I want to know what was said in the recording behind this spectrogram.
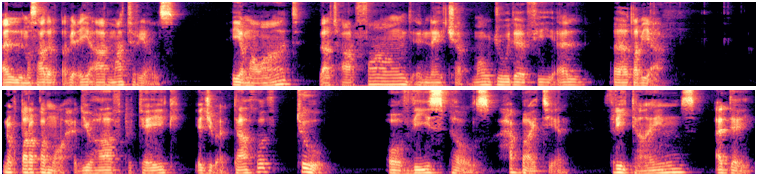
المصادر الطبيعية are materials. هي مواد that are found in nature موجودة في الطبيعة. نقطة رقم واحد. You have to take يجب أن تأخذ two of these pills. حبايتين. Three times a day.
